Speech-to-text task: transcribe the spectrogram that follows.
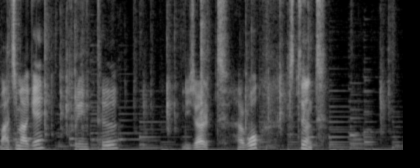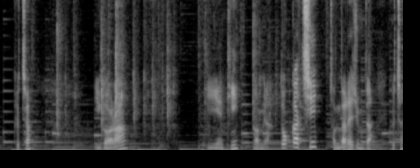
마지막에 프린트 리절트 하고 스튜던트 그쵸? 이거랑 DNT 넣으면 똑같이 전달해 줍니다. 그렇죠?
